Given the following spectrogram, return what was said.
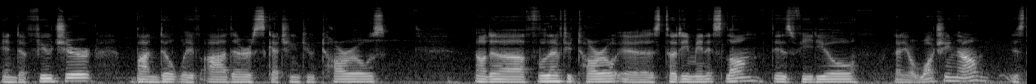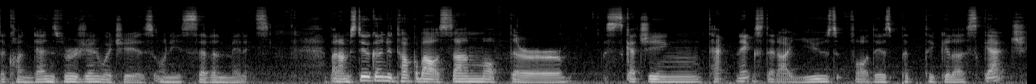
in the future, bundled with other sketching tutorials. Now the full-length tutorial is 30 minutes long. This video that you're watching now is the condensed version, which is only 7 minutes. But I'm still going to talk about some of the sketching techniques that I used for this particular sketch.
